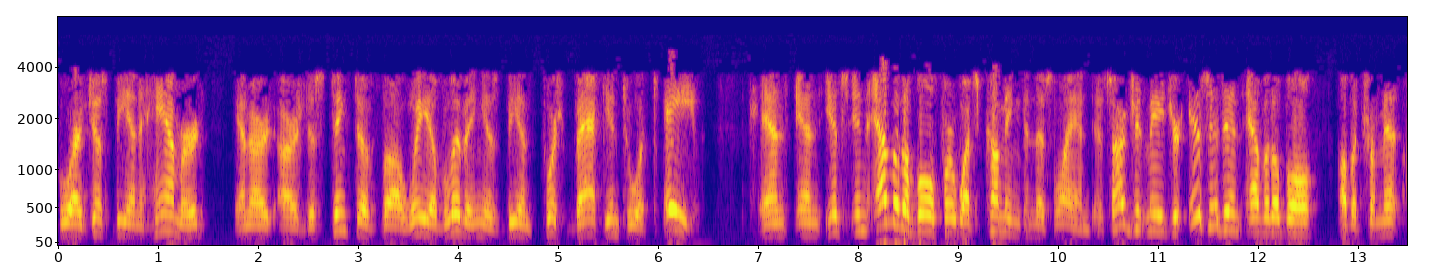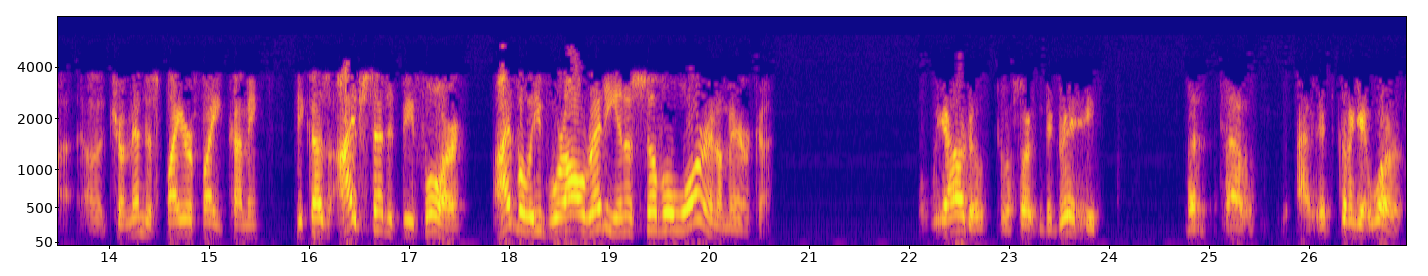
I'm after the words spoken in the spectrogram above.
who are just being hammered and our, our distinctive uh, way of living is being pushed back into a cave. And, and it's inevitable for what's coming in this land. And Sergeant Major, is it inevitable of a, trem- a tremendous firefight coming? Because I've said it before, I believe we're already in a civil war in America. We are to, to a certain degree, but uh, it's going to get worse.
